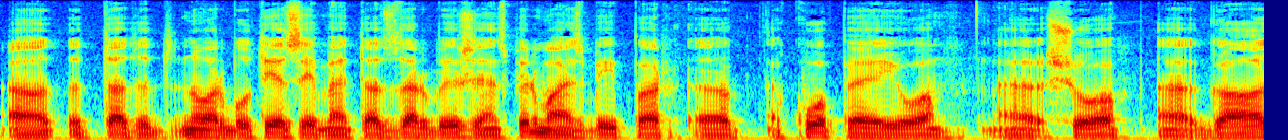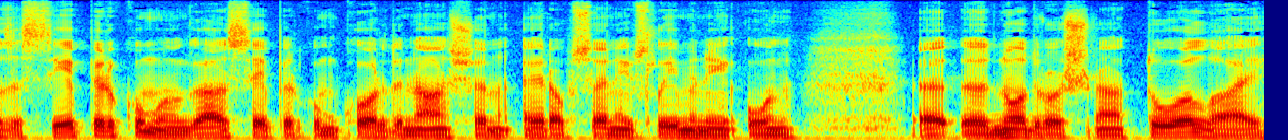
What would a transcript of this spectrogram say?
Tātad, nu, varbūt iezīmēt tāds darba virziens. Pirmais bija par kopējo šo gāzes iepirkumu un gāzes iepirkumu koordinēšanu Eiropas Savienības līmenī un nodrošināt to, lai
